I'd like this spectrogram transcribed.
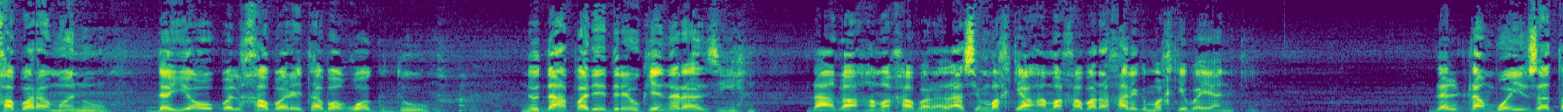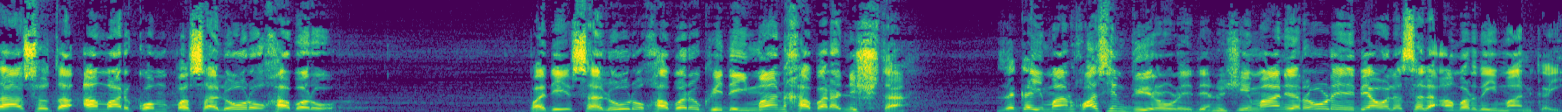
خبره منو د یو بل خبرې ته به غوږ دو نو دا په دې دریو کې نه راځي دا هغه هم خبره ده چې مخکې هم خبره خلک مخکې بیان کی دلته وایي زه تاسو ته امر کوم په څلورو خبرو په دې څلورو خبرو کې د ایمان خبره نشته ځکه ایمان خو هسې هم دوی راوړی دی نو چې ایمان یې راوړی دی بیا وله سله امر د ایمان کوي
